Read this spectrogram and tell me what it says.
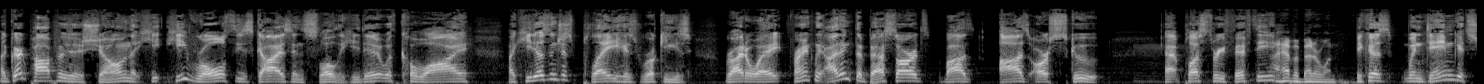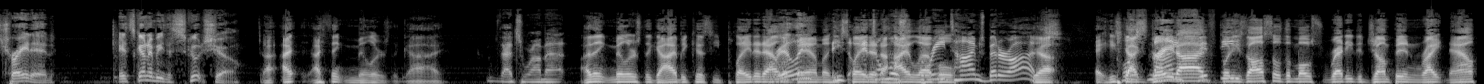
like Gregg Popovich has shown that he he rolls these guys in slowly. He did it with Kawhi. Like he doesn't just play his rookies right away. Frankly, I think the best odds odds, odds are Scoot at plus three fifty I have a better one. because when Dame gets traded, it's going to be the Scoot show. I, I, I think Miller's the guy. That's where I'm at. I think Miller's the guy because he played at Really? Alabama. He He's played at a almost high level. Three times better odds. Yeah. Hey, He's Plus got great odds, but he's also the most ready to jump in right now.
